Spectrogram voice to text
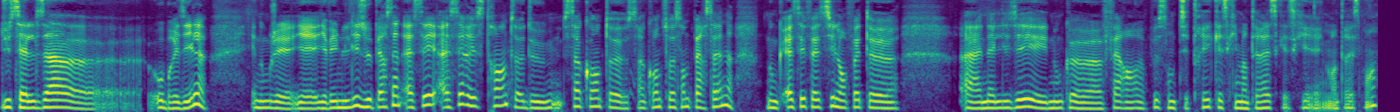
du CELSA euh, au Brésil, et donc il y avait une liste de personnes assez assez restreinte de 50 50 60 personnes, donc assez facile en fait à analyser et donc euh, faire un peu son petit tri, qu'est-ce qui m'intéresse, qu'est-ce qui m'intéresse moins.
